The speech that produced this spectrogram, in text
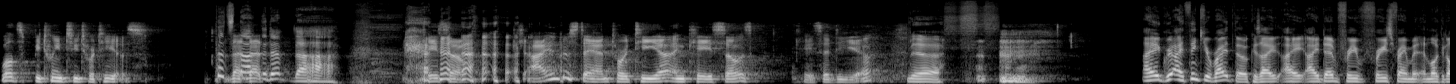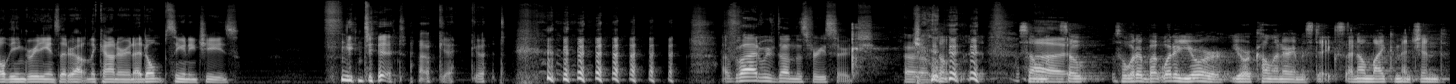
Well, it's between two tortillas. That's That- not that- the de- ah. Queso. I understand. Tortilla and queso is quesadilla. yeah. I agree. I think you're right though, because I I, I did free, freeze frame it and look at all the ingredients that are out on the counter, and I don't see any cheese. You did. Okay, good. I'm glad we've done this research. Um, So, so, so, so what about what are your your culinary mistakes? I know Mike mentioned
